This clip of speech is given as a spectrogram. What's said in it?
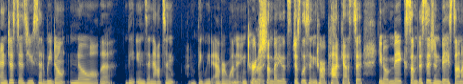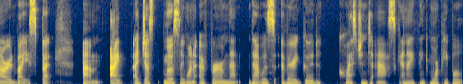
and just as you said we don't know all the the ins and outs and i don't think we'd ever want to encourage Right. somebody that's just listening to our podcast to you know make some decision based on our advice but um i i just mostly want to affirm that that was a very good question to ask and i think more people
